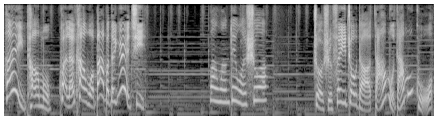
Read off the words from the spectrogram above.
嘿，汤姆，快来看我爸爸的乐器！旺旺对我说：“这是非洲的达姆达姆鼓，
